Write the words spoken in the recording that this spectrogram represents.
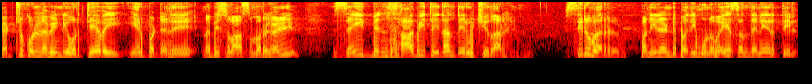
கற்றுக்கொள்ள வேண்டிய ஒரு தேவை ஏற்பட்டது. நபிசுலாசம் அவர்கள் ஜெயித் பின் சாபித்தை தான் தேர்வு செய்தார்கள். சிறுவர் பன்னிரெண்டு பதிமூணு வயசு அந்த நேரத்தில்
